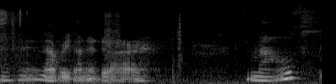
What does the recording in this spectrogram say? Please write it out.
Okay, now we're going to do our mouth.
